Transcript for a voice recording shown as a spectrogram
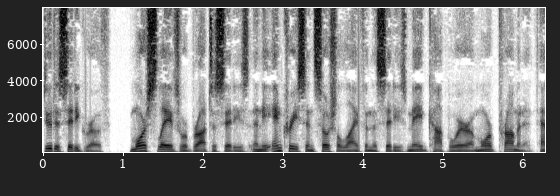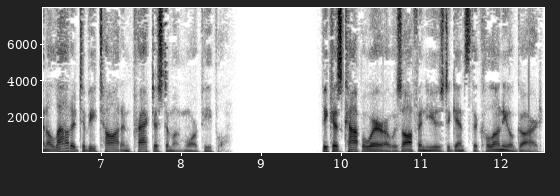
Due to city growth, more slaves were brought to cities, and the increase in social life in the cities made capoeira more prominent and allowed it to be taught and practiced among more people. Because capoeira was often used against the colonial guard,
